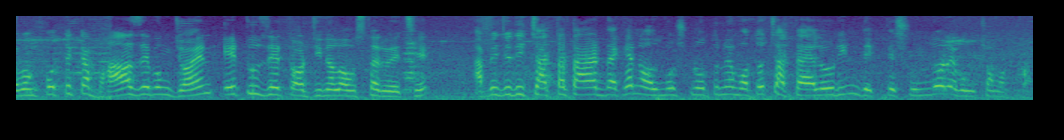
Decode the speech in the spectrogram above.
এবং প্রত্যেকটা ভাজ এবং joint A to Z original অবস্থা রয়েছে। আপনি যদি চারটা টায়ার দেখেন অলমোস্ট নতুনের মতো চারটা অ্যালোরিং দেখতে সুন্দর এবং চমৎকার।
